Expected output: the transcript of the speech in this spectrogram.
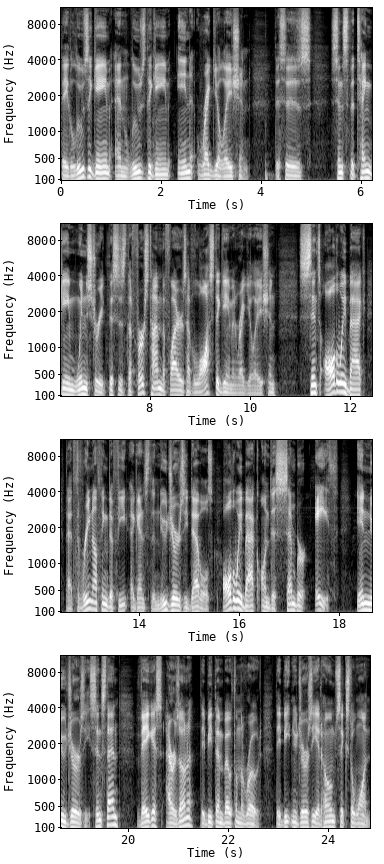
they lose a game and lose the game in regulation. This is since the 10 game win streak. This is the first time the Flyers have lost a game in regulation since all the way back that 3 0 defeat against the New Jersey Devils, all the way back on December 8th in New Jersey. Since then, Vegas, Arizona, they beat them both on the road. They beat New Jersey at home 6 to 1.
